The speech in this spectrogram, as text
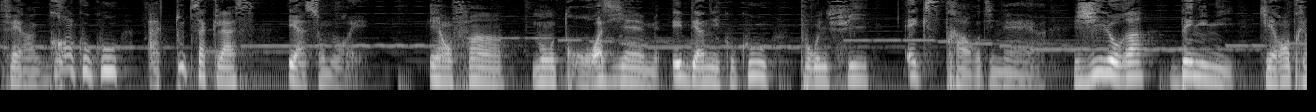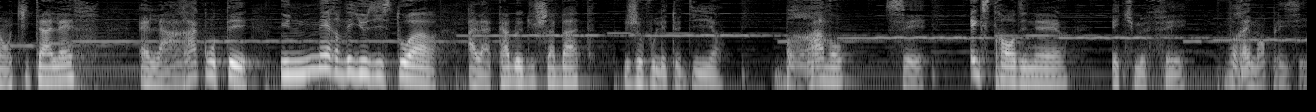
faire un grand coucou à toute sa classe et à son moré. Et enfin, mon troisième et dernier coucou pour une fille extraordinaire, Gilora Benini, qui est rentrée en Kita Aleph elle a raconté une merveilleuse histoire à la table du Shabbat. Je voulais te dire bravo, c'est extraordinaire et tu me fais vraiment plaisir.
